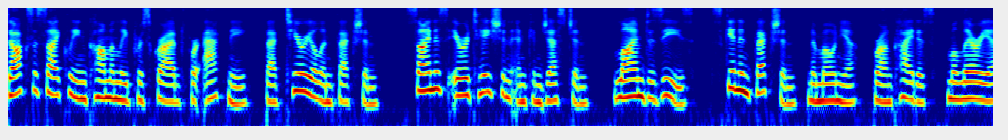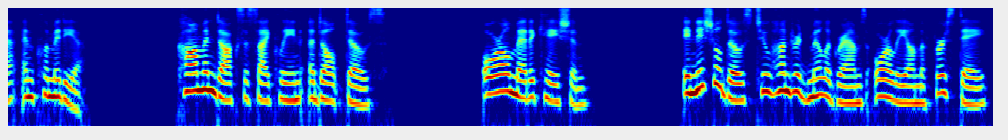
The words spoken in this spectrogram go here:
Doxycycline commonly prescribed for acne, bacterial infection, sinus irritation and congestion, Lyme disease, skin infection, pneumonia, bronchitis, malaria, and chlamydia. Common doxycycline adult dose. Oral medication. Initial dose 200 mg orally on the first day,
